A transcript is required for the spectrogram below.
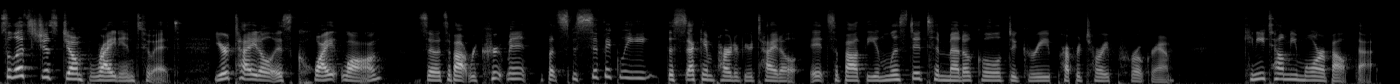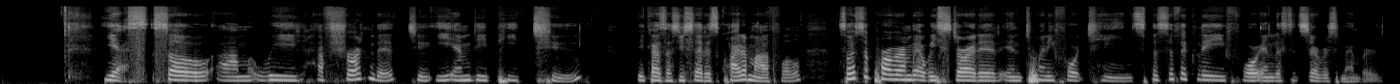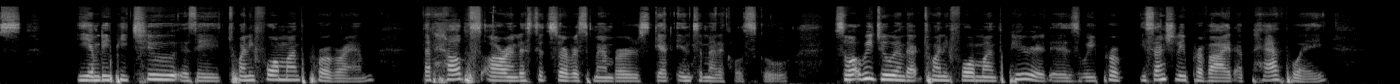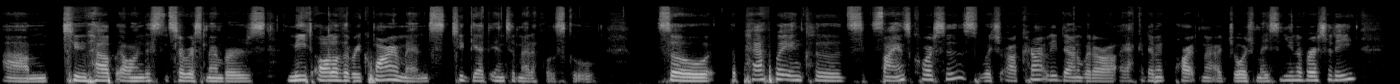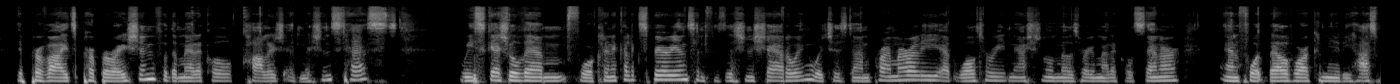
So let's just jump right into it. Your title is quite long. So it's about recruitment, but specifically the second part of your title, it's about the enlisted to medical degree preparatory program. Can you tell me more about that? Yes. So um, we have shortened it to EMDP2 because, as you said, it's quite a mouthful. So it's a program that we started in 2014 specifically for enlisted service members. EMDP2 is a 24 month program that helps our enlisted service members get into medical school. So, what we do in that 24 month period is we pro- essentially provide a pathway um, to help our enlisted service members meet all of the requirements to get into medical school. So, the pathway includes science courses, which are currently done with our academic partner at George Mason University. It provides preparation for the medical college admissions test. We schedule them for clinical experience and physician shadowing, which is done primarily at Walter Reed National Military Medical Center and Fort Belvoir Community Hospital.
